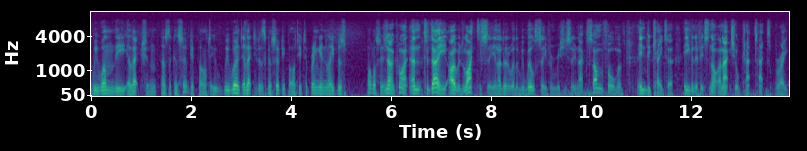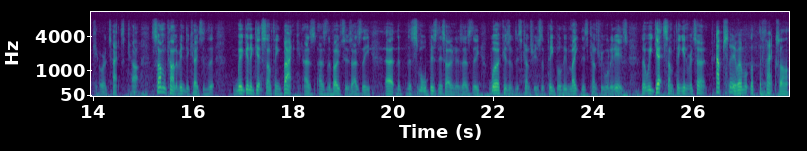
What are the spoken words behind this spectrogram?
we won the election as the Conservative Party. We weren't elected as the Conservative Party to bring in Labour's policies. No, quite. And today, I would like to see, and I don't know whether we will see from Rishi Sunak, some form of indicator, even if it's not an actual tax break or a tax cut, some kind of indicator that we're going to get something back as as the voters, as the, uh, the the small business owners, as the workers of this country, as the people who make this country what it is, that we get something in return. Absolutely. Well, the, the facts are,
